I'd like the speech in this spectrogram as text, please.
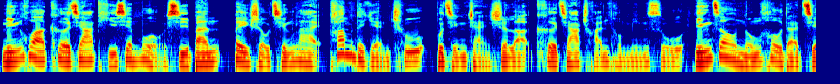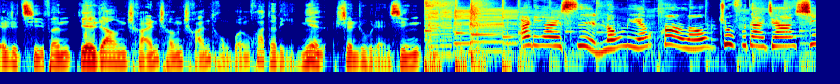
宁化客家提线木偶戏班备受青睐。他们的演出不仅展示了客家传统民俗，营造浓厚的节日气氛，也让传承传统文化的理念深入人心。四龙年画龙，祝福大家新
